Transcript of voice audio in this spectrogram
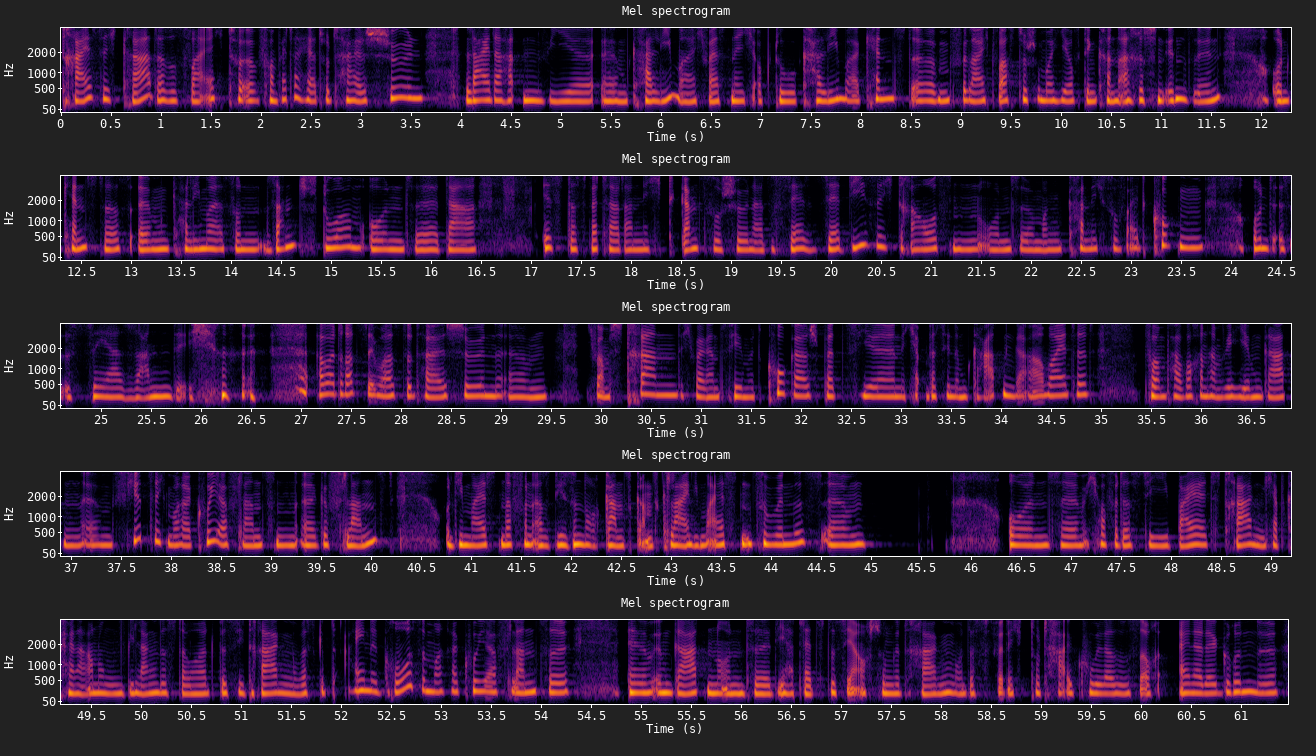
30 Grad, also es war echt äh, vom Wetter her total schön. Leider hatten wir ähm, Kalima. Ich weiß nicht, ob du Kalima kennst. Ähm, vielleicht warst du schon mal hier auf den Kanarischen Inseln und kennst das. Ähm, Kalima ist so ein Sandsturm und äh, da ist das Wetter dann nicht ganz so schön. Also es ist sehr, sehr diesig draußen und äh, man kann nicht so weit gucken und es ist sehr sandig. Aber trotzdem war es total schön. Ähm, ich war am Strand, ich war ganz viel mit Coca spazieren, ich habe ein bisschen im Garten gearbeitet. Vor ein paar Wochen haben wir hier im Garten ähm, 40 Maracuja-Pflanzen äh, gepflanzt und die meisten davon, also die sind noch ganz, ganz klein, die meisten zumindest. Ähm, und äh, ich hoffe, dass die bald tragen. Ich habe keine Ahnung, wie lange das dauert, bis sie tragen. Aber es gibt eine große Maracuja-Pflanze äh, im Garten und äh, die hat letztes Jahr auch schon getragen. Und das finde ich total cool. Also das ist auch einer der Gründe,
